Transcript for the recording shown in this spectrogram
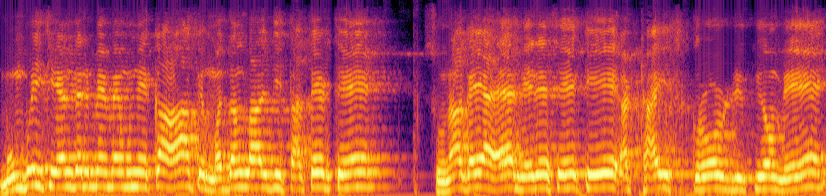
मुंबई के अंदर में मैं उन्हें कहा कि मदन लाल जी तातेड़ थे। सुना गया है मेरे से कि 28 करोड़ रुपयों में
